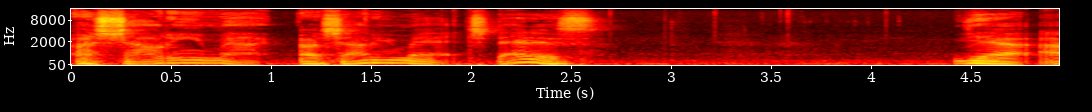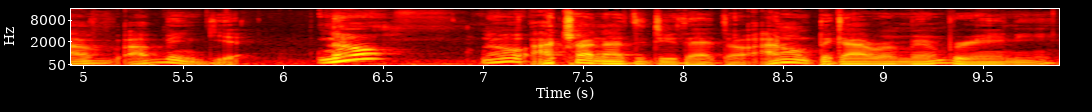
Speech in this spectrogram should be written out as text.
a shouting match. A shouting match. That is. Yeah, I've I've been yeah. No, no, I try not to do that though. I don't think I remember any.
